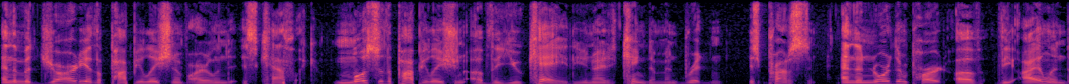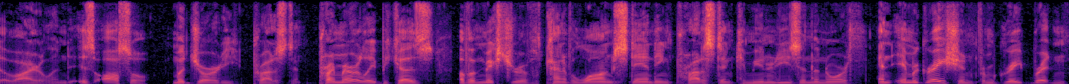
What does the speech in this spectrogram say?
and the majority of the population of Ireland is Catholic. Most of the population of the UK, the United Kingdom, and Britain is Protestant. And the northern part of the island of Ireland is also majority Protestant, primarily because of a mixture of kind of long standing Protestant communities in the north and immigration from Great Britain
